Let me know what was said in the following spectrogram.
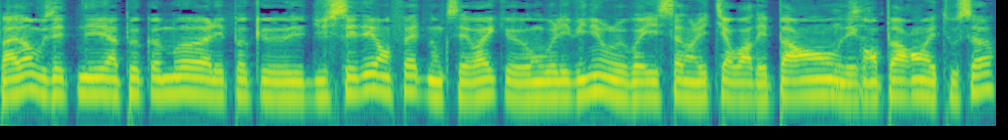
bah non, vous êtes né un peu comme moi à l'époque euh, du CD en fait, donc c'est vrai qu'on voit les vinyles, on le voyait ça dans les tiroirs des parents ou des grands-parents et tout ça.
